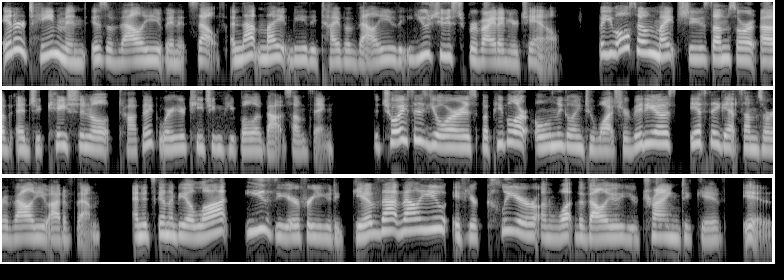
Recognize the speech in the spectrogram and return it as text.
Entertainment is a value in itself, and that might be the type of value that you choose to provide on your channel. But you also might choose some sort of educational topic where you're teaching people about something. The choice is yours, but people are only going to watch your videos if they get some sort of value out of them. And it's going to be a lot easier for you to give that value if you're clear on what the value you're trying to give is.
